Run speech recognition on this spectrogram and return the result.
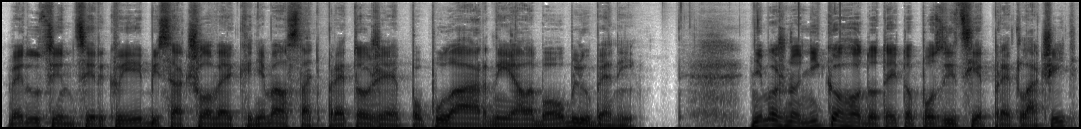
Vedúcim cirkvi by sa človek nemal stať preto, že je populárny alebo obľúbený. Nemožno nikoho do tejto pozície pretlačiť,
